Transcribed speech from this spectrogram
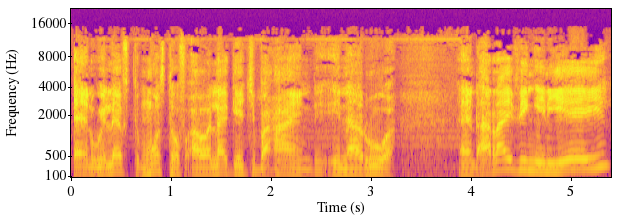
and we left most of our luggage behind in Arua. And arriving in Yei,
